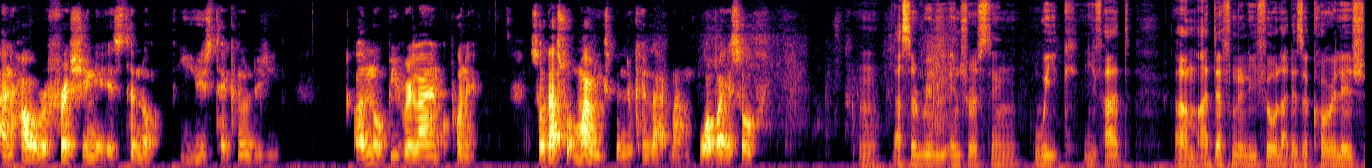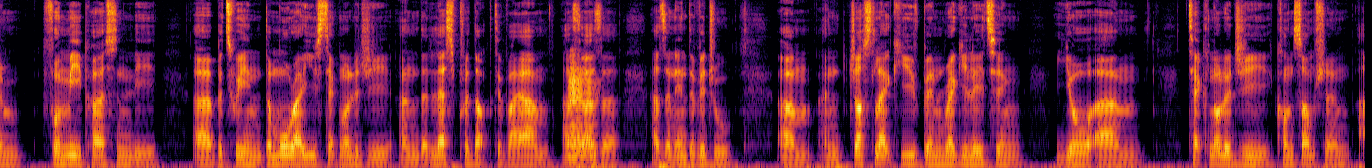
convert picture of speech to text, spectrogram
and how refreshing it is to not use technology and not be reliant upon it. So that's what my week's been looking like, man. What about yourself? Mm, that's a really interesting week you've had. Um, I definitely feel like there's a correlation for me personally uh, between the more I use technology and the less productive I am as, Mm. as a as an individual. Um, and just like you've been regulating your um, technology consumption, uh,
